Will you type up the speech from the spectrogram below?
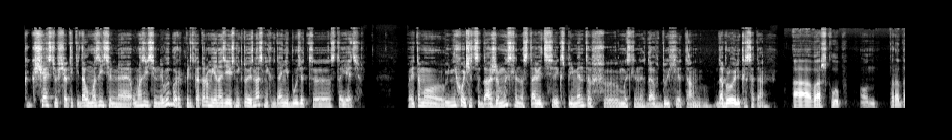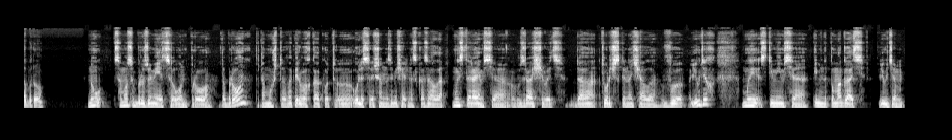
к счастью, все-таки, да, умозрительный, умозрительный выбор, перед которым, я надеюсь, никто из нас никогда не будет э, стоять. Поэтому не хочется даже мысленно ставить экспериментов э, мысленных, да, в духе там добро или красота. А ваш клуб он про добро? Ну, само собой, разумеется, он про добро, потому что, во-первых, как вот э, Оля совершенно замечательно сказала, мы стараемся взращивать да, творческое начало в людях, мы стремимся именно помогать людям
